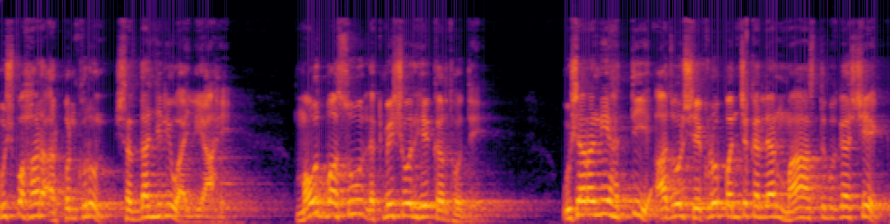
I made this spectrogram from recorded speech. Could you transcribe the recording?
पुष्पहार अर्पण करून श्रद्धांजली वाहिली आहे. मौत बासू लक्ष्मेश्वर हे करत होते. उषारांनी हत्ती आजवर शेकडो पंचकल्याण महाहस्तपिका शेख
